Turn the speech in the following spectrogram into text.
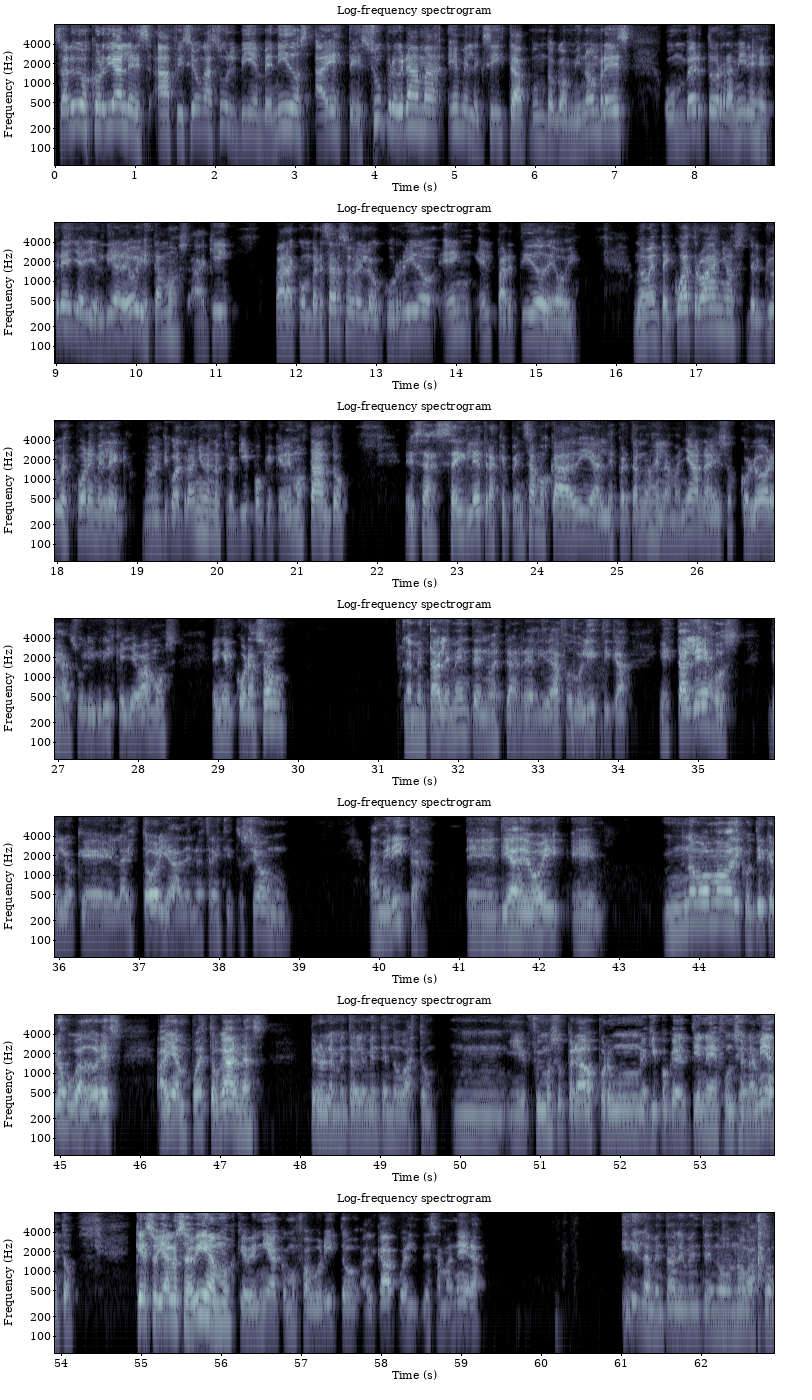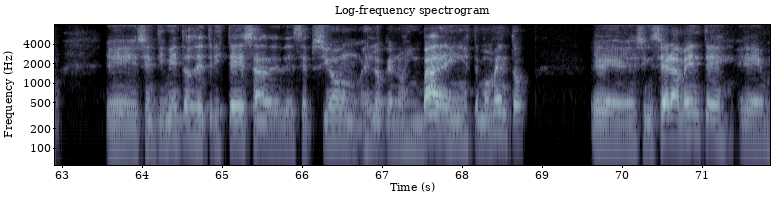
Saludos cordiales a Afición Azul, bienvenidos a este su programa mlexista.com. Mi nombre es Humberto Ramírez Estrella y el día de hoy estamos aquí para conversar sobre lo ocurrido en el partido de hoy. 94 años del Club Sport Emelec, 94 años de nuestro equipo que queremos tanto, esas seis letras que pensamos cada día al despertarnos en la mañana, esos colores azul y gris que llevamos en el corazón. Lamentablemente nuestra realidad futbolística está lejos de lo que la historia de nuestra institución amerita. Eh, el día de hoy eh, no vamos a discutir que los jugadores hayan puesto ganas, pero lamentablemente no bastó. Mm, y fuimos superados por un equipo que tiene funcionamiento, que eso ya lo sabíamos, que venía como favorito al Capuel de esa manera, y lamentablemente no, no bastó. Eh, sentimientos de tristeza, de decepción, es lo que nos invade en este momento. Eh, sinceramente, eh,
